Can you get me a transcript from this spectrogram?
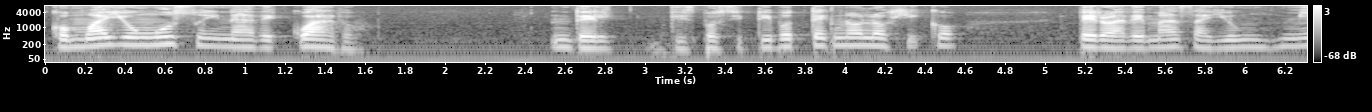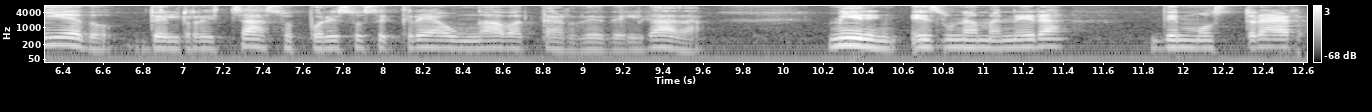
Como hay un uso inadecuado del dispositivo tecnológico, pero además hay un miedo del rechazo, por eso se crea un avatar de delgada. Miren, es una manera de mostrar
